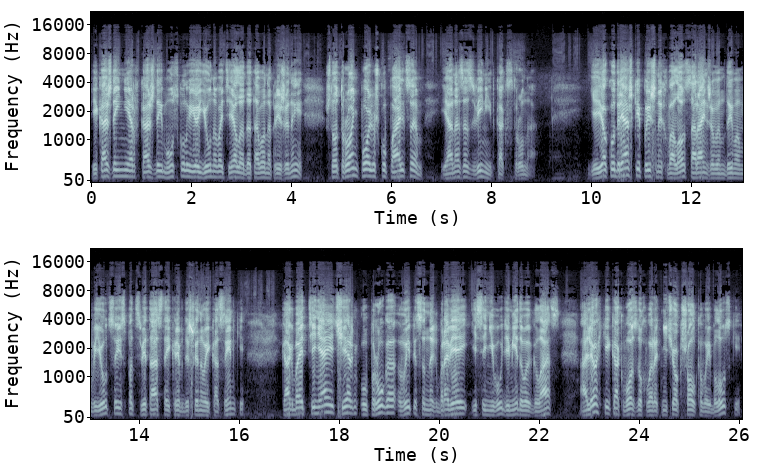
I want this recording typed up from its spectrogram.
и каждый нерв, каждый мускул ее юного тела до того напряжены, что тронь Полюшку пальцем, и она зазвенит, как струна. Ее кудряшки пышных волос оранжевым дымом вьются из-под цветастой крепдышиновой косынки, как бы оттеняя чернь упруга выписанных бровей и синеву демидовых глаз, а легкий, как воздух, воротничок шелковой блузки,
